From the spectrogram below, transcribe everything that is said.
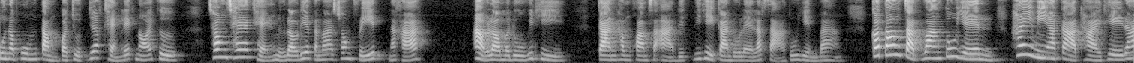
อุณหภูมิต่ำกว่าจุดเยือกแข็งเล็กน้อยคือ ช่องแช่แข็งหรือเราเรียกกันว่าช่องฟรีซนะคะอ้าวเรามาดูวิธีการทำความสะอาดวิธีการดูแลรักษาตู้เย็นบ้าง ก็ต้องจัดวางตู้เย็นให้มีอากาศถ่ายเทได้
